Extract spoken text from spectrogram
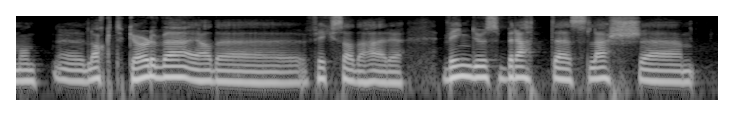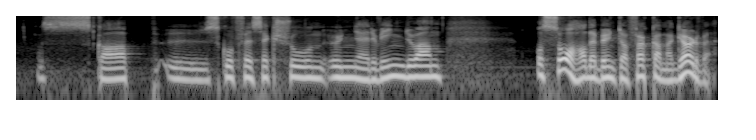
mont lagt gulvet, jeg hadde fiksa det her vindusbrettet slash skap, skuffeseksjon under vinduene. Og så hadde jeg begynt å fucke med gulvet.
